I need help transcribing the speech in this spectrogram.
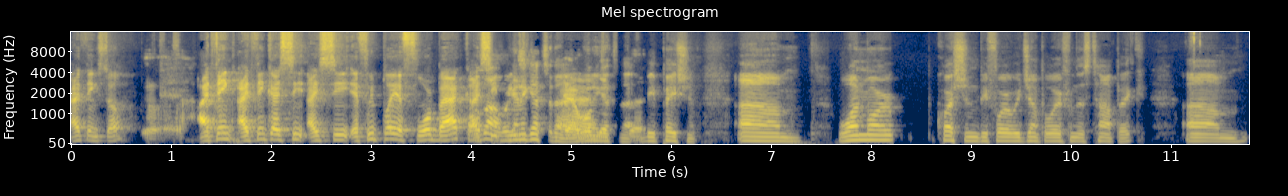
I think so. Uh, I think I think I see I see if we play a four back, I Hold see on, we're gonna get to that. Yeah, we're we'll gonna get get to to that. that. Be patient. Um, one more question before we jump away from this topic. Um,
